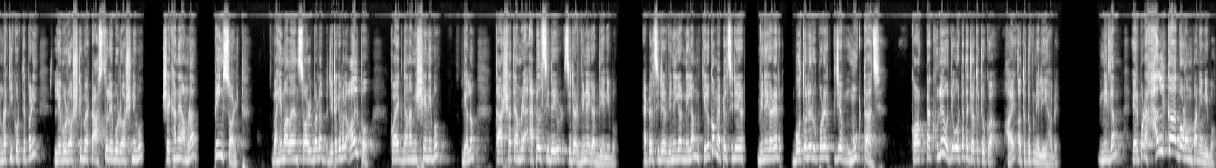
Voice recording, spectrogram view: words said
আমরা কি করতে পারি? লেবুর রস নিব, একটা আস্ত লেবুর রস নিব। সেখানে আমরা পিঙ্ক সল্ট বা হিমালয়ান সল্ট বলে, যেটাকে বলে অল্প কয়েক দানা মিশিয়ে নিব, গেল। তার সাথে আমরা অ্যাপেল সিডার সিডার ভিনেগার দিয়ে নিব। অ্যাপেল সিডার ভিনেগার নিলাম। কীরকম? অ্যাপেল সিডার ভিনেগারের বোতলের উপরের যে মুখটা আছে কর্কটা খুলে ওটাতে যতটুকু হয়, অতটুকু নিলেই হবে। নিলাম, এরপরে হালকা গরম পানি নিব।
